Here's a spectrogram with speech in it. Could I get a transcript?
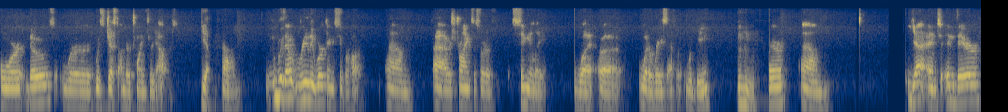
for those were was just under 23 hours. Yep. Um, without really working super hard. Um, I was trying to sort of simulate what uh, what a race effort would be hmm there. Um, yeah, and in there,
